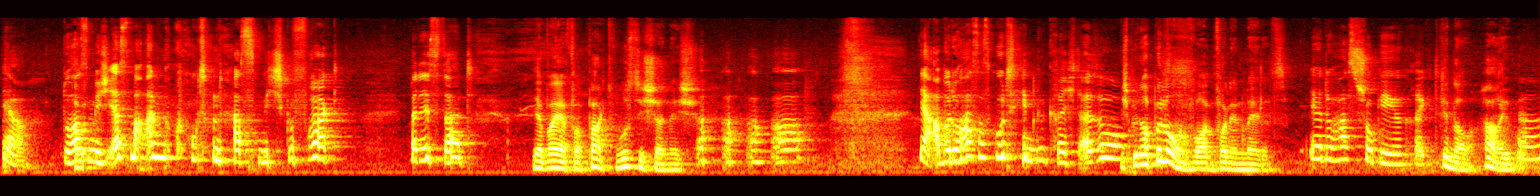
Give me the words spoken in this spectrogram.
Ja. Du hast Aber- mich erstmal angeguckt und hast mich gefragt, was ist das? Ja, war ja verpackt, wusste ich ja nicht. Ja, aber du hast das gut hingekriegt. Also, Ich bin auch belohnt worden von den Mädels. ja, du hast Schoki gekriegt. Genau, Haribo. Ja,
